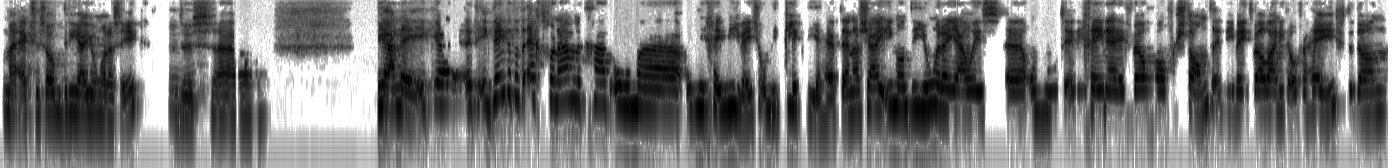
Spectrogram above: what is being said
mijn ex is ook drie jaar jonger dan ik. Mhm. Dus eh, Ja. nee, ik, eh, het, ik denk dat het echt voornamelijk gaat om, eh, om die chemie, weet je, om die klik die je hebt. En als jij iemand die jonger dan jou is eh, ontmoet en diegene heeft wel gewoon verstand en die weet wel waar hij het over heeft, dan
